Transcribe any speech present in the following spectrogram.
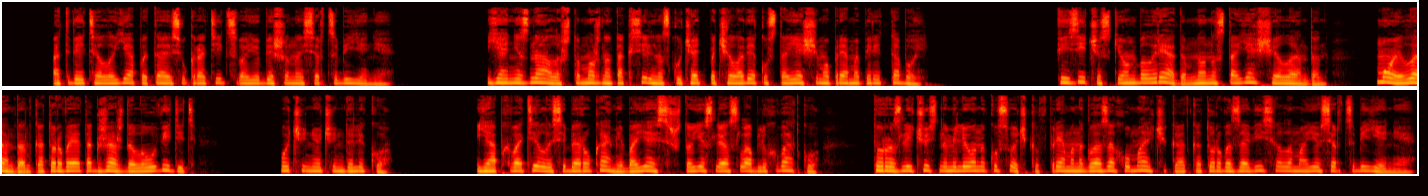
— ответила я, пытаясь укротить свое бешеное сердцебиение. «Я не знала, что можно так сильно скучать по человеку, стоящему прямо перед тобой». Физически он был рядом, но настоящий Лэндон, мой Лэндон, которого я так жаждала увидеть, очень-очень далеко. Я обхватила себя руками, боясь, что если ослаблю хватку, то различусь на миллионы кусочков прямо на глазах у мальчика, от которого зависело мое сердцебиение.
